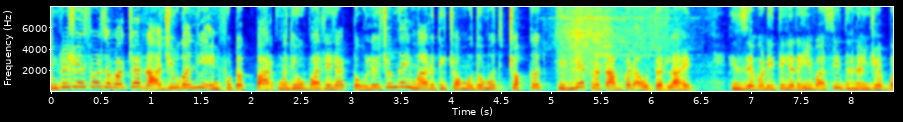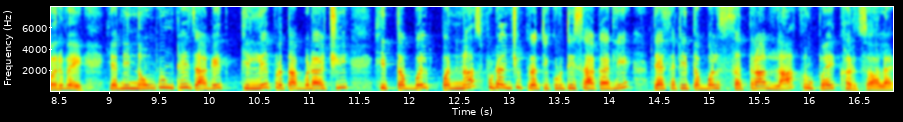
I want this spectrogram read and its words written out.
पिंपरी चिंचवड जवळच्या राजीव गांधी इन्फोटेक पार्कमध्ये उभारलेल्या टोलेजंग इमारतीच्या मधोमध चक्क किल्ले प्रतापगड अवतरला आहे. हिंजेवडीतील रहिवासी धनंजय बर्वे यांनी नऊ गुंठे जागेत किल्ले प्रतापगडाची ही तब्बल पन्नास फुटांची प्रतिकृती साकारली. त्यासाठी तब्बल सतरा लाख रुपये खर्च आलाय.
